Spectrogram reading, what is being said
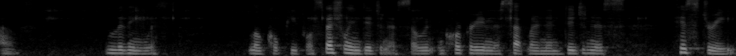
of, of living with local people, especially indigenous. So incorporating the settler and indigenous history.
